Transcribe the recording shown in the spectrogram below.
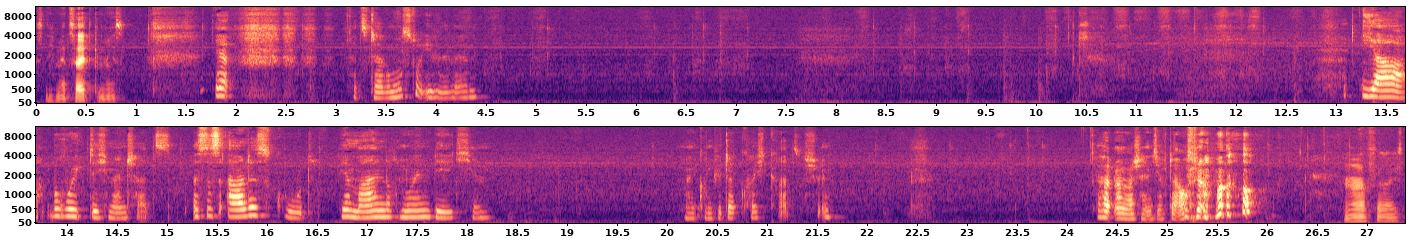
Ist nicht mehr zeitgemäß. Ja. Heutzutage musst du evil werden. Ja, beruhig dich, mein Schatz. Es ist alles gut. Wir malen doch nur ein Bildchen. Mein Computer keucht gerade so schön. Hört man wahrscheinlich auf der Aufnahme auch. Ja, vielleicht.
